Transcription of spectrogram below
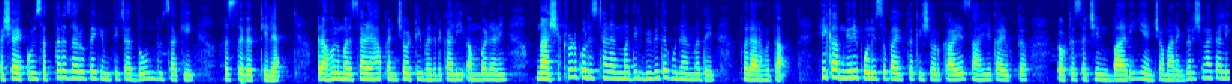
अशा एकूण सत्तर हजार रुपये किमतीच्या दोन दुचाकी हस्तगत केल्या. राहुल मरसाळे हा पंचवटी भद्रकाली अंबड आणि नाशिक रोड पोलीस ठाण्यांमधील विविध गुन्ह्यांमध्ये फरार होता. ही कामगिरी पोलीस उपायुक्त किशोर काळे सहाय्यक आयुक्त डॉक्टर सचिन बारी यांच्या मार्गदर्शनाखाली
